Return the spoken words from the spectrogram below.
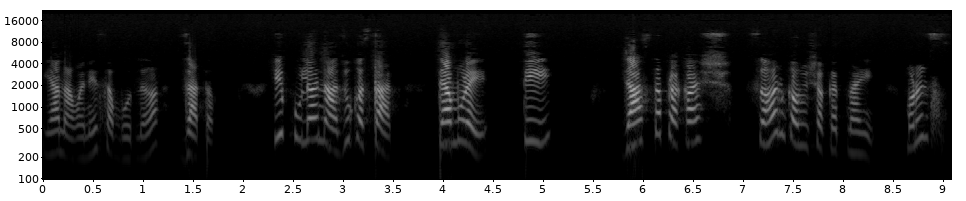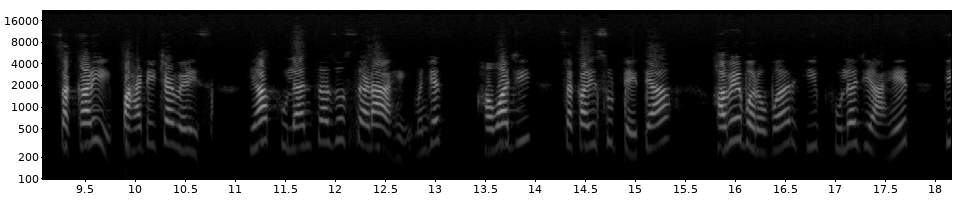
या नावाने संबोधलं जातं. ही फुलं नाजूक असतात त्यामुळे ती जास्त प्रकाश सहन करू शकत नाही. म्हणून सकाळी पहाटेच्या वेळीस ह्या फुलांचा जो सडा आहे म्हणजे हवा जी सकाळी सुटते त्या हवेबरोबर ही फुलं जी आहेत ती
